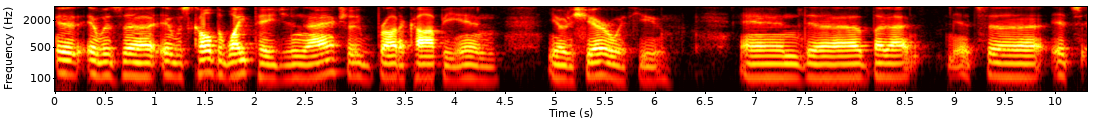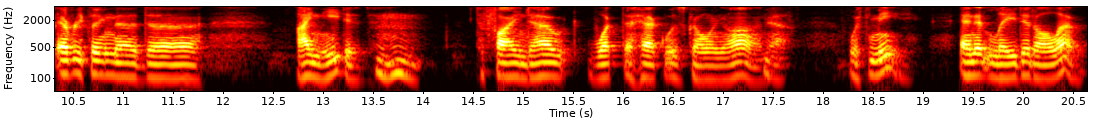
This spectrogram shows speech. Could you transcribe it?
it, it was uh, it was called the White Pages, and I actually brought a copy in, you know, to share with you, and uh, but uh, it's uh, it's everything that uh, I needed to find out what the heck was going on Yeah. with me, and it laid it all out.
